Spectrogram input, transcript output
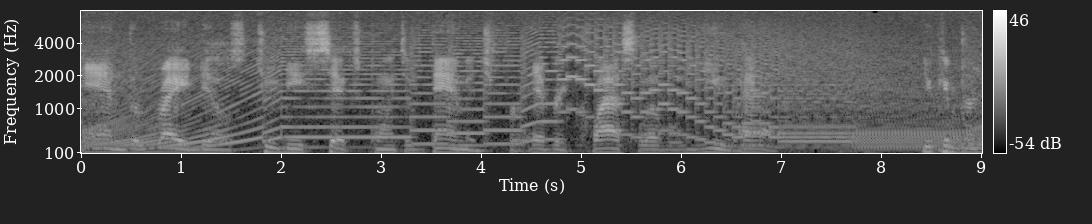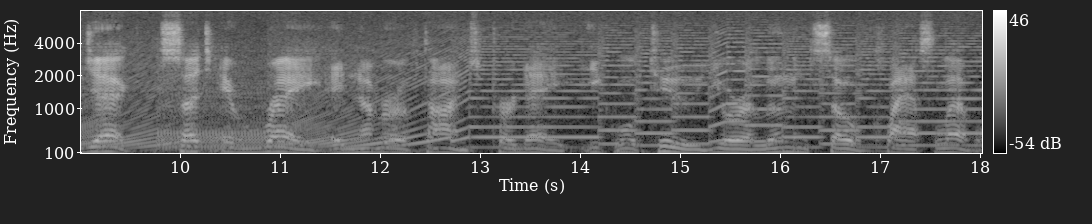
and the ray deals 2d6 points of damage for every class level you have. You can project such a ray a number of times per day equal to your Illumined Soul class level.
